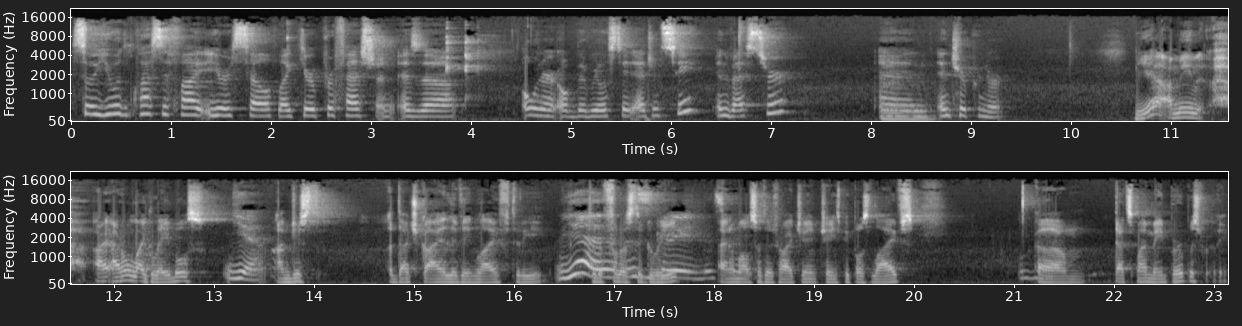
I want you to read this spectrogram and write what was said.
so you would classify yourself like your profession as a owner of the real estate agency, investor, and Mm. entrepreneur. Yeah, I mean, I, I don't like labels. Yeah, I'm just a Dutch guy living life to the yeah, to the fullest degree, great, and I'm great. also to try to change, change people's lives. Mm-hmm. Um, that's my main purpose, really.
